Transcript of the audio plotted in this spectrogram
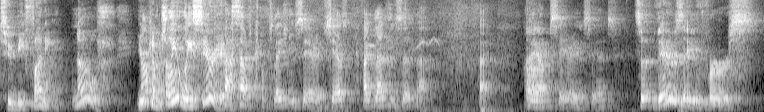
to be funny. No, you're completely serious. I'm completely serious. Yes, I'm glad you said that. I, I um, am serious. Yes. So there's a verse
